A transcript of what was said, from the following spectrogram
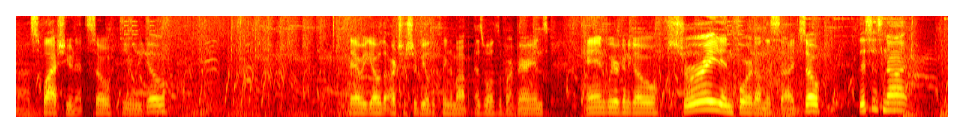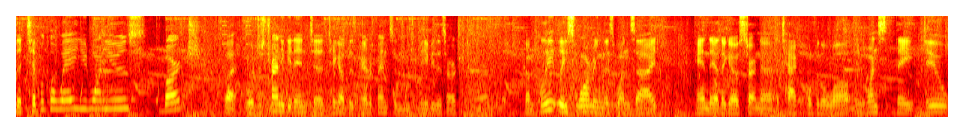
uh, splash units. So here we go. There we go. The archers should be able to clean them up as well as the barbarians. And we're going to go straight in for it on this side. So this is not the typical way you'd want to use Barch, but we're just trying to get in to take out this air defense and maybe this archer tower. Completely swarming this one side. And there they go, starting to attack over the wall. And once they do,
